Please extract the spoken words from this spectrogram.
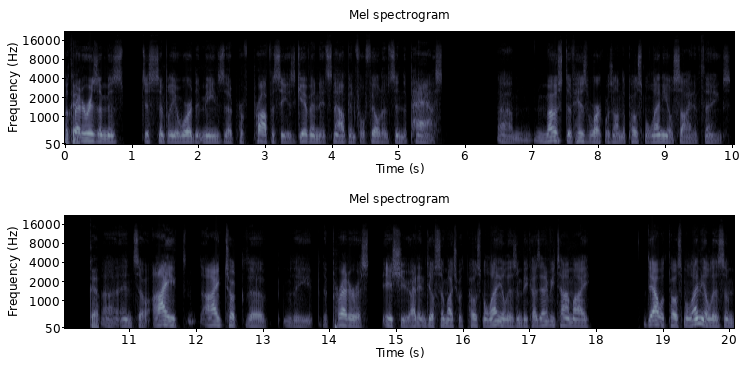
Okay. Preterism is just simply a word that means that a pro- prophecy is given, it's now been fulfilled, it's in the past. Um, most of his work was on the postmillennial side of things. Okay. Uh, and so I I took the the the preterist issue. I didn't deal so much with postmillennialism because every time I dealt with postmillennialism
